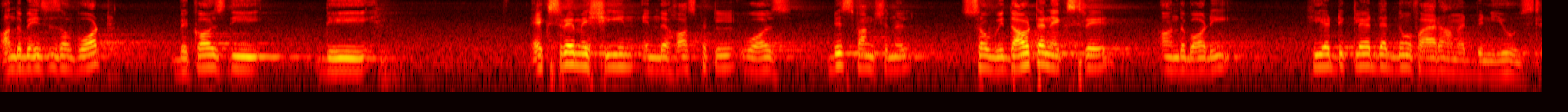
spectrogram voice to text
On the basis of what? Because the, the X-ray machine in the hospital was dysfunctional. So without an X-ray on the body, he had declared that no firearm had been used.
